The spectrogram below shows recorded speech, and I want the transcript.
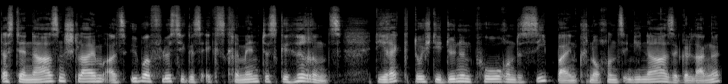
dass der Nasenschleim als überflüssiges Exkrement des Gehirns direkt durch die dünnen Poren des Siebbeinknochens in die Nase gelange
